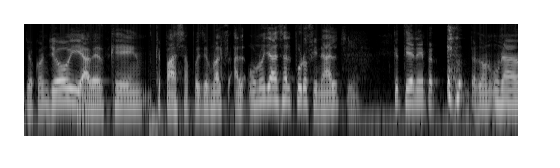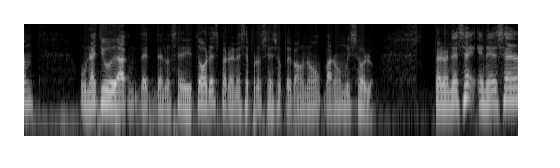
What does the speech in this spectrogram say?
yo con yo y a ver qué, qué pasa. Pues uno, al- uno ya es al puro final Sí. que tiene, per- perdón, una, una ayuda de, de los editores, pero en ese proceso pues va uno, va uno muy solo. Pero en ese, en esa,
